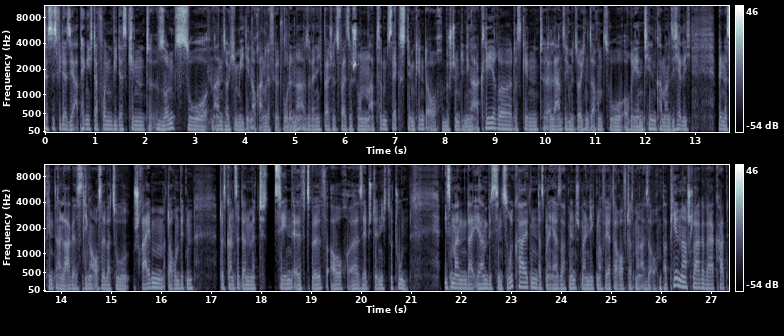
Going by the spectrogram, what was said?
Das ist wieder sehr abhängig davon, wie das Kind sonst so an solche Medien auch angeführt wurde. Ne? Also wenn ich beispielsweise schon ab fünf, sechs dem Kind auch bestimmte Dinge erkläre, das Kind lernt sich mit solchen Sachen zu orientieren, kann man sicherlich, wenn das Kind in der Lage ist, Dinge auch selber zu schreiben, darum bitten, das Ganze dann mit zehn, elf, zwölf auch äh, selbstständig zu tun. Ist man da eher ein bisschen zurückhaltend, dass man eher sagt, Mensch, man legt noch Wert darauf, dass man also auch ein Papiernachschlagewerk hat,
